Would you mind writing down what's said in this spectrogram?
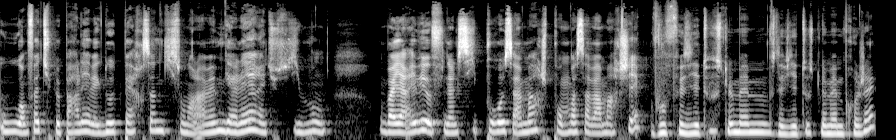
où en fait tu peux parler avec d'autres personnes qui sont dans la même galère et tu te dis, bon, on va y arriver. Au final, si pour eux ça marche, pour moi ça va marcher. Vous faisiez tous le même, vous aviez tous le même projet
